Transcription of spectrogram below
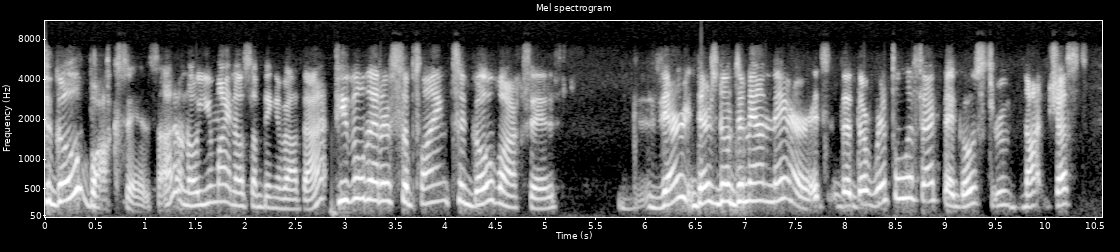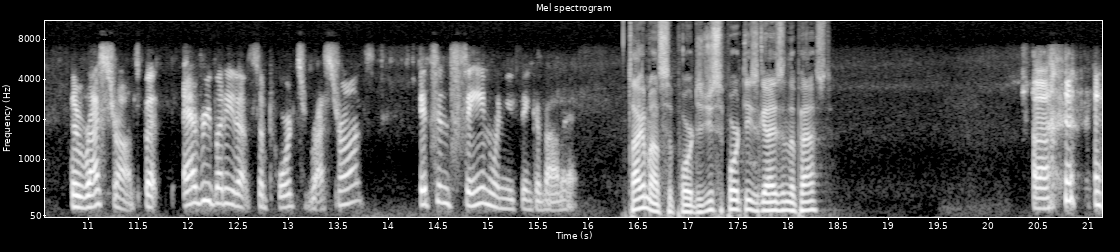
to go boxes. I don't know. You might know something about that. People that are supplying to go boxes, there there's no demand there. It's the the ripple effect that goes through not just the restaurants, but everybody that supports restaurants. It's insane when you think about it. Talking about support, did you support these guys in the past? Uh,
